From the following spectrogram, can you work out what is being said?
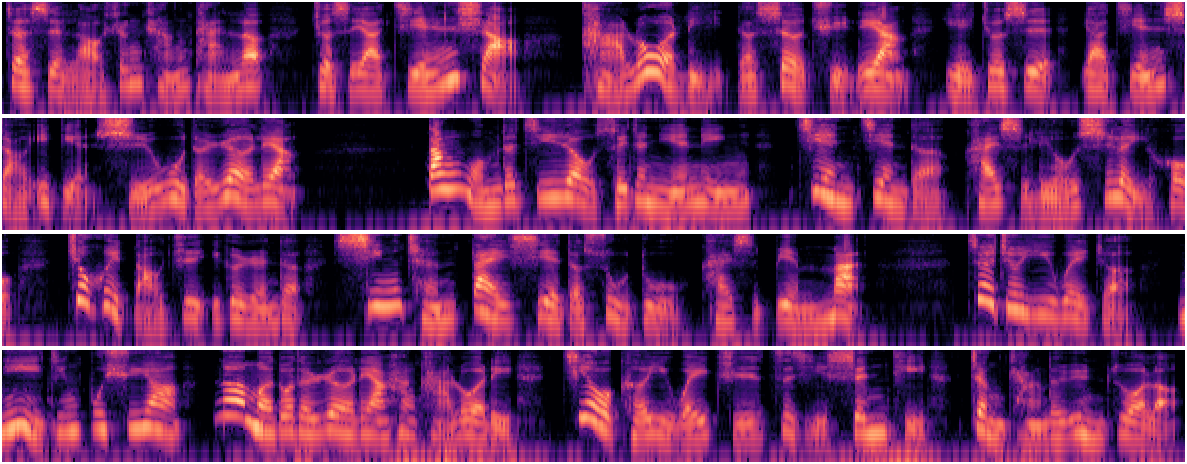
这是老生常谈了，就是要减少卡路里的摄取量，也就是要减少一点食物的热量。当我们的肌肉随着年龄渐渐的开始流失了以后，就会导致一个人的新陈代谢的速度开始变慢。这就意味着你已经不需要那么多的热量和卡路里，就可以维持自己身体正常的运作了。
